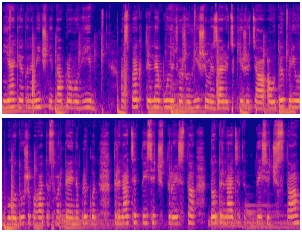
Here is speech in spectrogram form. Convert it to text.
ніякі економічні та правові аспекти не будуть важливішими за людське життя. А у той період було дуже багато смертей. Наприклад, 13 тисяч 300 до 13 тисяч 100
